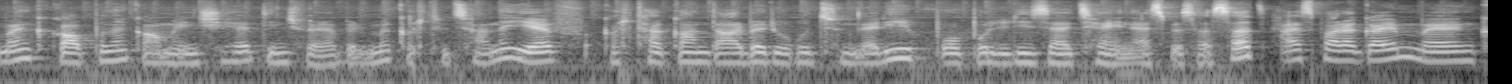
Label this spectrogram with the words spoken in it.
մենք կապ ունենք ամեն ինչի հետ, ինչ վերաբերում է կրթությանը եւ կրթական տարբեր ուղությունների պոպուլարիզացիային, այսպես ասած։ Այս параգայում մենք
